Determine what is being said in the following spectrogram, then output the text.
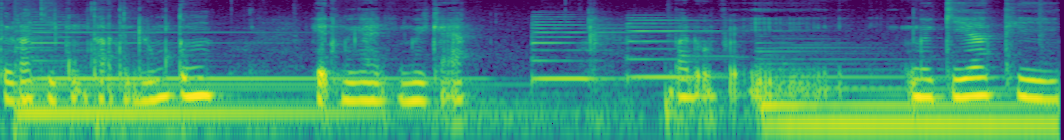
Thực ra chị cũng thả thành lung tung hết người này đến người khác. Và đối với người kia thì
